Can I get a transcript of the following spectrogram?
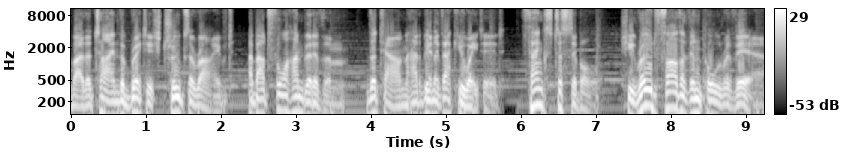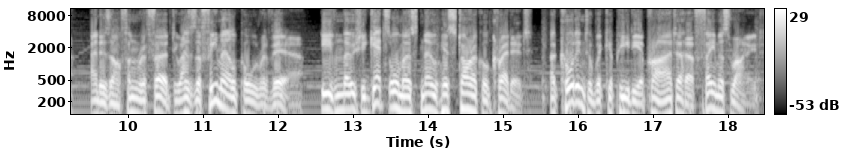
By the time the British troops arrived, about 400 of them, the town had been evacuated. Thanks to Sybil, she rode farther than Paul Revere, and is often referred to as the female Paul Revere. even though she gets almost no historical credit. According to Wikipedia prior to her famous ride,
